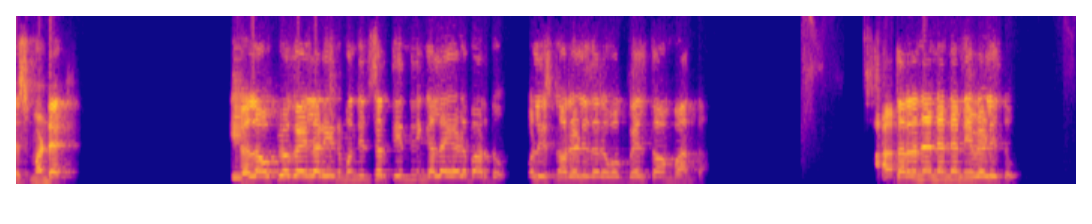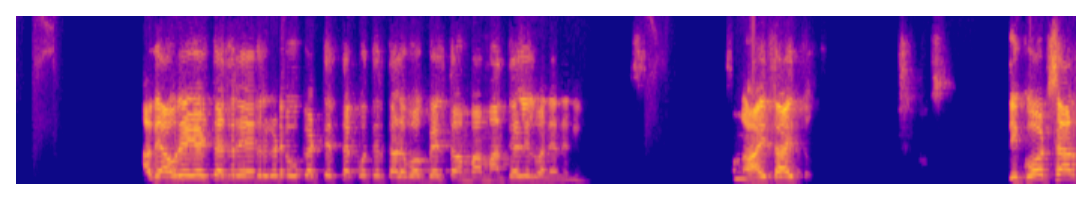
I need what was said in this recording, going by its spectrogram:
ಎಸ್ ಮಂಡೆ ಇವೆಲ್ಲ ಉಪಯೋಗ ಇಲ್ಲ ರೀ ಮುಂದಿನ ಸರ್ತಿ ಹಿಂಗೆಲ್ಲ ಹೇಳ್ಬಾರ್ದು. ಪೊಲೀಸ್ನವ್ರು ಹೇಳಿದಾರೆ, ಹೋಗಿ ಬೇಲ್ ತಗೊಂಬ ಅಂತ. ಆ ತರನೇ ನೆನ್ನೆ ನೀವ್ ಹೇಳಿದ್ದು. ಅದೇ ಅವರೇ ಹೇಳ್ತಾ ಇದ್ರೆ, ಎದುರುಗಡೆ ಹೂ ಕಟ್ತಿರ್ತಾ ಕೂತಿರ್ತಾಳೆ, ಹೋಗ್ ಬೇಲ್ ತಗೊಂಬ ಅಮ್ಮ ಅಂತ ಹೇಳಿಲ್ವಾ ನೆನ್ನೆ ನೀವು ಆಯ್ತಾಯ್ತು ಆಯ್ತು ಆಯ್ತು. The courts are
